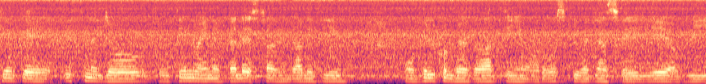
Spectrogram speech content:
क्योंकि इसने जो दो तीन महीने पहले स्टार्टिंग डाली थी, वो बिल्कुल बेकार थी और उसकी वजह से ये अभी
